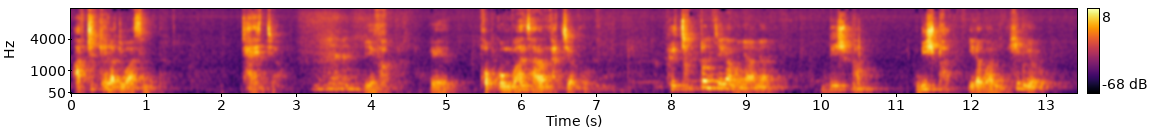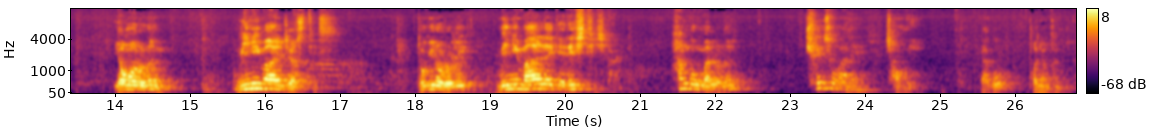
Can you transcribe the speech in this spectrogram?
압축해 가지고 왔습니다. 잘했죠. 예, 예, 법 공부한 사람 같죠. 그 첫 번째가 뭐냐면 미슈팟, 미슈팟이라고 하는 히브리어로 영어로는 미니멀 저스티스, 독일어로는 미니말레 게레시티시카, 한국말로는 최소한의 정의라고 번역합니다.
